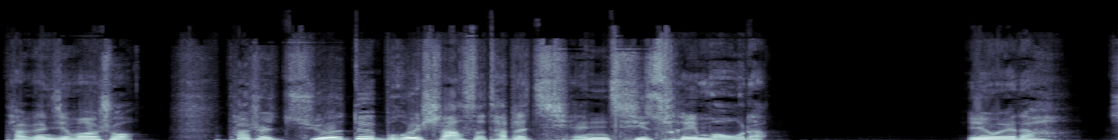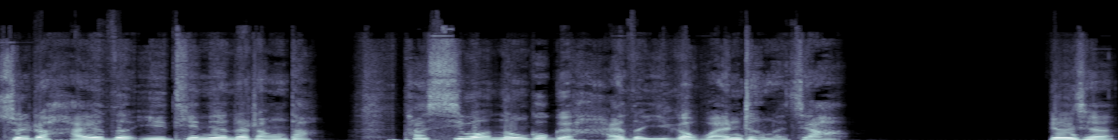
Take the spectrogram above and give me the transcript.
他跟警方说，他是绝对不会杀死他的前妻崔某的，因为呢，随着孩子一天天的长大。他希望能够给孩子一个完整的家，并且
